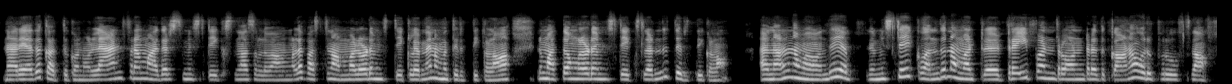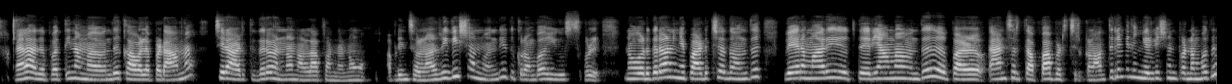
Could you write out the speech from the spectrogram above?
நிறைய இதை கத்துக்கணும். லேர்ன் ஃப்ரம் அதர்ஸ் மிஸ்டேக்ஸ்லாம் சொல்லுவாங்கல்ல. ஃபர்ஸ்ட் நம்மளோட மிஸ்டேக்ல இருந்தே நம்ம திருத்திக்கலாம். இன்னும் மத்தவங்களோட மிஸ்டேக்ஸ்ல இருந்து திருத்திக்கலாம். அதனால நம்ம வந்து மிஸ்டேக் வந்து நம்ம ட்ரை பண்றோன்றதுக்கான ஒரு ப்ரூஃப் தான். அதனால அதை பத்தி நம்ம வந்து கவலைப்படாம சரி அடுத்த தடவை இன்னும் நல்லா பண்ணணும் அப்படின்னு சொல்லலாம். ரிவிஷன் வந்து இதுக்கு ரொம்ப யூஸ்ஃபுல் நான் ஒரு தடவை நீங்க படிச்சதை வந்து வேற மாதிரி தெரியாம வந்து ஆன்சர் தப்பா படிச்சிருக்கலாம். திரும்பி நீங்க ரிவிஷன் பண்ணும்போது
